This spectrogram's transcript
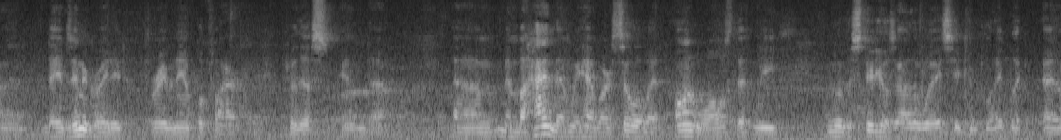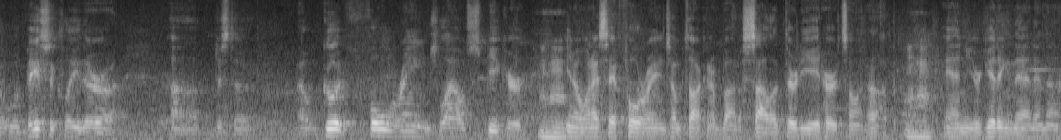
uh, Dave's integrated Raven amplifier for this, and uh, um, and behind them we have our Silhouette on walls that we move the studios out of the way so you can play. But uh, well, basically, they're a, uh, just a a good full range loudspeaker. You know, when I say full range, I'm talking about a solid 38 hertz on up, and you're getting that in a,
